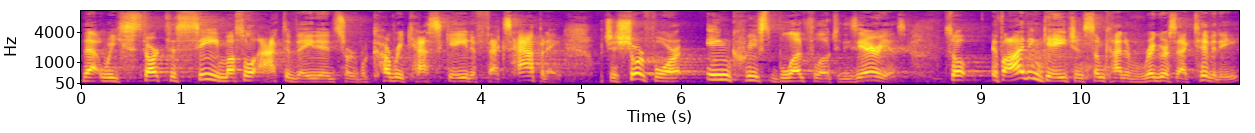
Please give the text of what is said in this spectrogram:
that we start to see muscle activated sort of recovery cascade effects happening, which is short for increased blood flow to these areas. So if I've engaged in some kind of rigorous activity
